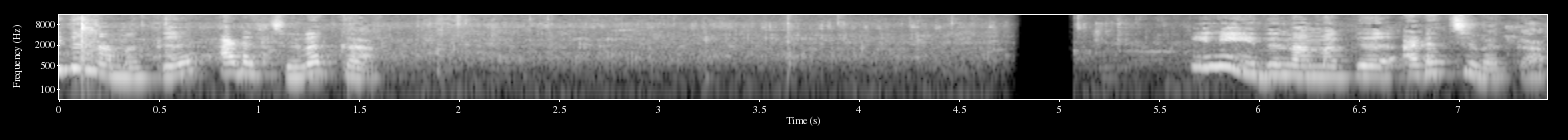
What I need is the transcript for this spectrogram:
ഇത് നമുക്ക് അടച്ചു വെക്കാം. ഇനി ഇത് നമുക്ക് അടച്ചു വെക്കാം.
